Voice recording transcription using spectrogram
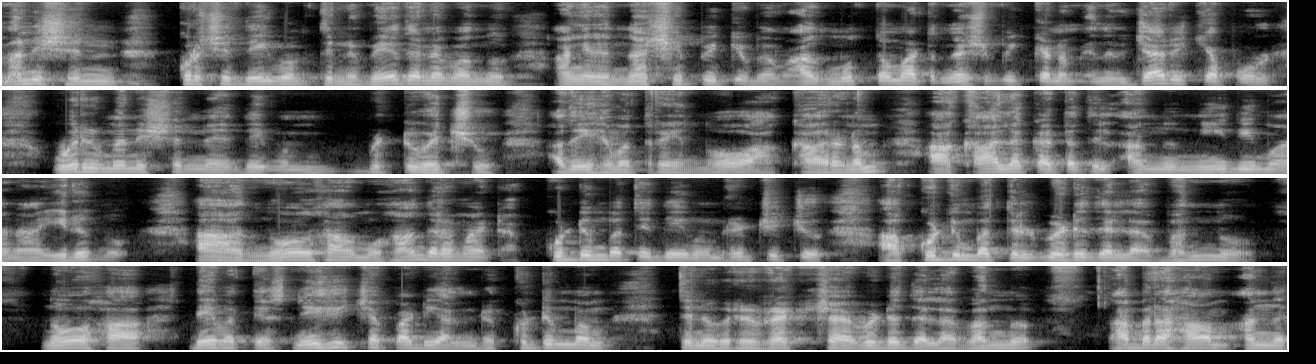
മനുഷ്യൻ കുറിച്ച് ദൈവത്തിന് വേദന വന്നു അങ്ങനെ നശിപ്പിക്കും അത് മൊത്തമായിട്ട് നശിപ്പിക്കണം എന്ന് വിചാരിച്ചപ്പോൾ ഒരു മനുഷ്യനെ ദൈവം വിട്ടുവച്ചു. അദ്ദേഹം അത്രയും നോവ. കാരണം ആ കാലഘട്ടത്തിൽ അന്ന് നീതിമാനായിരുന്നു. ആ നോഹ മുഖാന്തരമായിട്ട് ആ കുടുംബത്തെ ദൈവം രക്ഷിച്ചു. ആ കുടുംബത്തിൽ വിടുതല വന്നു. നോഹ ദൈവത്തെ സ്നേഹിച്ചപടിയാൽ എന്റെ കുടുംബത്തിന് ഒരു രക്ഷ വിടുതല വന്നു. അബ്രഹാം അന്ന്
